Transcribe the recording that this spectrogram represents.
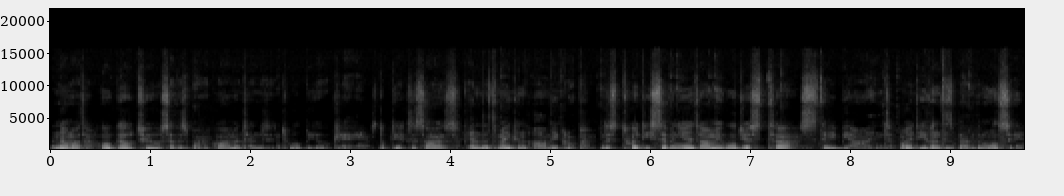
No matter. We'll go to service by requirement, and it will be okay. Stop the exercise, and let's make an army group. This 27 unit army will just uh, stay behind. Might even disband them, we'll see.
